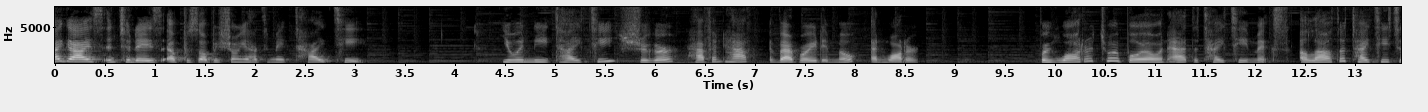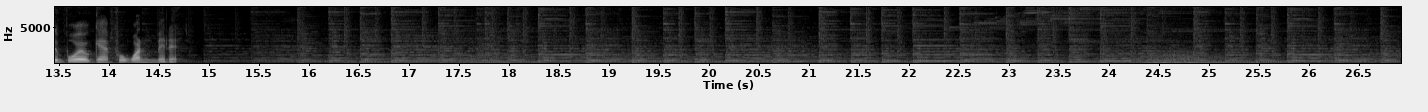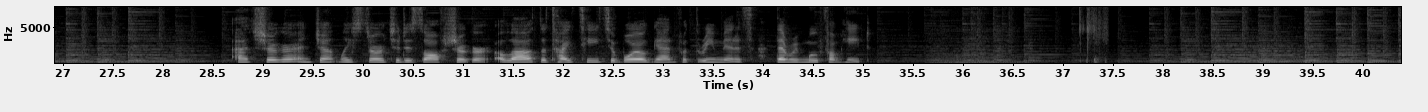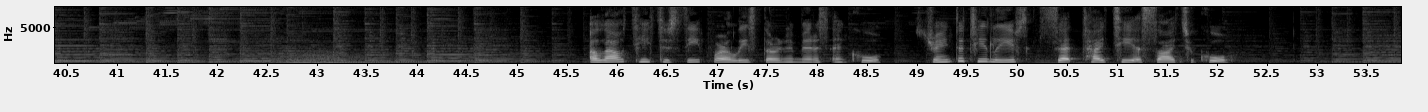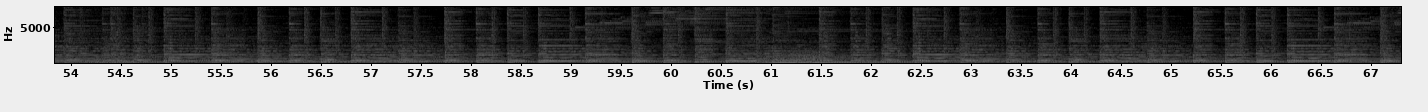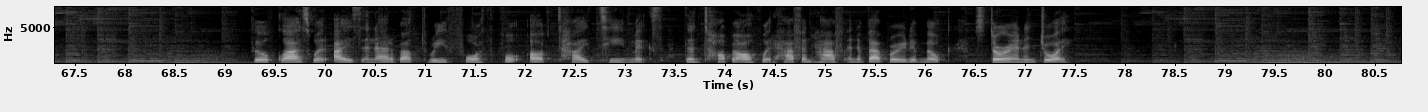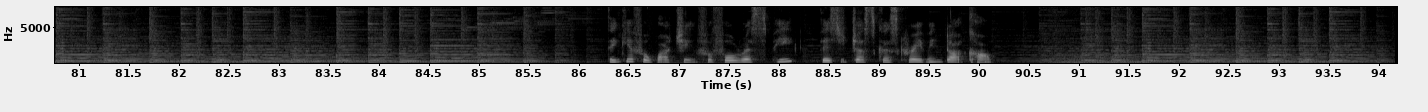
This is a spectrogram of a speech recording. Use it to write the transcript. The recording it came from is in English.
Hi guys, in today's episode I'll be showing you how to make Thai tea. You will need Thai tea, sugar, half and half, evaporated milk, and water. Bring water to a boil and add the Thai tea mix. Allow the Thai tea to boil again for 1 minute. Add sugar and gently stir to dissolve sugar. Allow the Thai tea to boil again for 3 minutes, then remove from heat. Allow tea to steep for at least 30 minutes and cool. Strain the tea leaves, set Thai tea aside to cool. Fill glass with ice and add about 3 4 full of Thai tea mix. Then top it off with half and half and evaporated milk. Stir and enjoy. Thank you for watching. For full recipe, visit jessicascraving.com.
